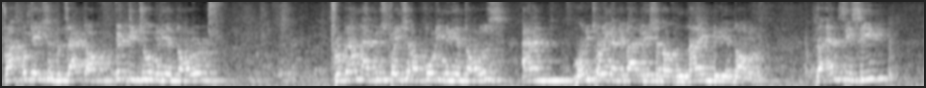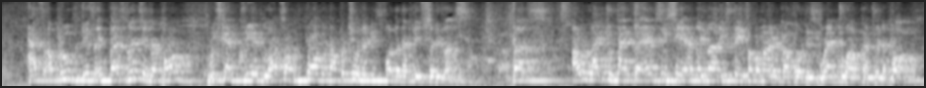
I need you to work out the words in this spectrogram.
Transportation project of $52 million. Program administration of $40 million and monitoring and evaluation of $9 million. The MCC has approved these investments in Nepal, which can create lots of employment opportunities for the Nepalese citizens. Thus, I would like to thank the MCC and the United States of America for this grant to our country, Nepal.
